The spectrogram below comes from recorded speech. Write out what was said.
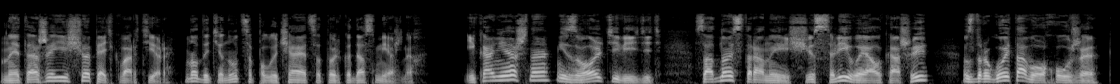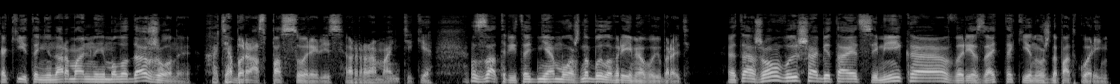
На этаже еще пять квартир, но дотянуться получается только до смежных. И, конечно, извольте видеть, с одной стороны счастливые алкаши, с другой того хуже, какие-то ненормальные молодожены, хотя бы раз поссорились, романтики. За три-то дня можно было время выбрать. Этажом выше обитает семейка, вырезать такие нужно под корень.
